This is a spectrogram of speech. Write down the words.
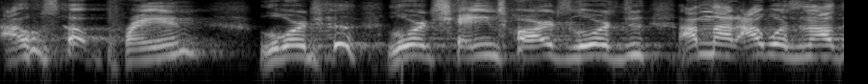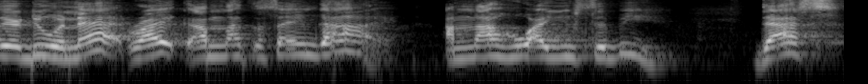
I was up praying, Lord, Lord, change hearts, Lord, do. I'm not, I wasn't out there doing that, right? I'm not the same guy. I'm not who I used to be. That's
